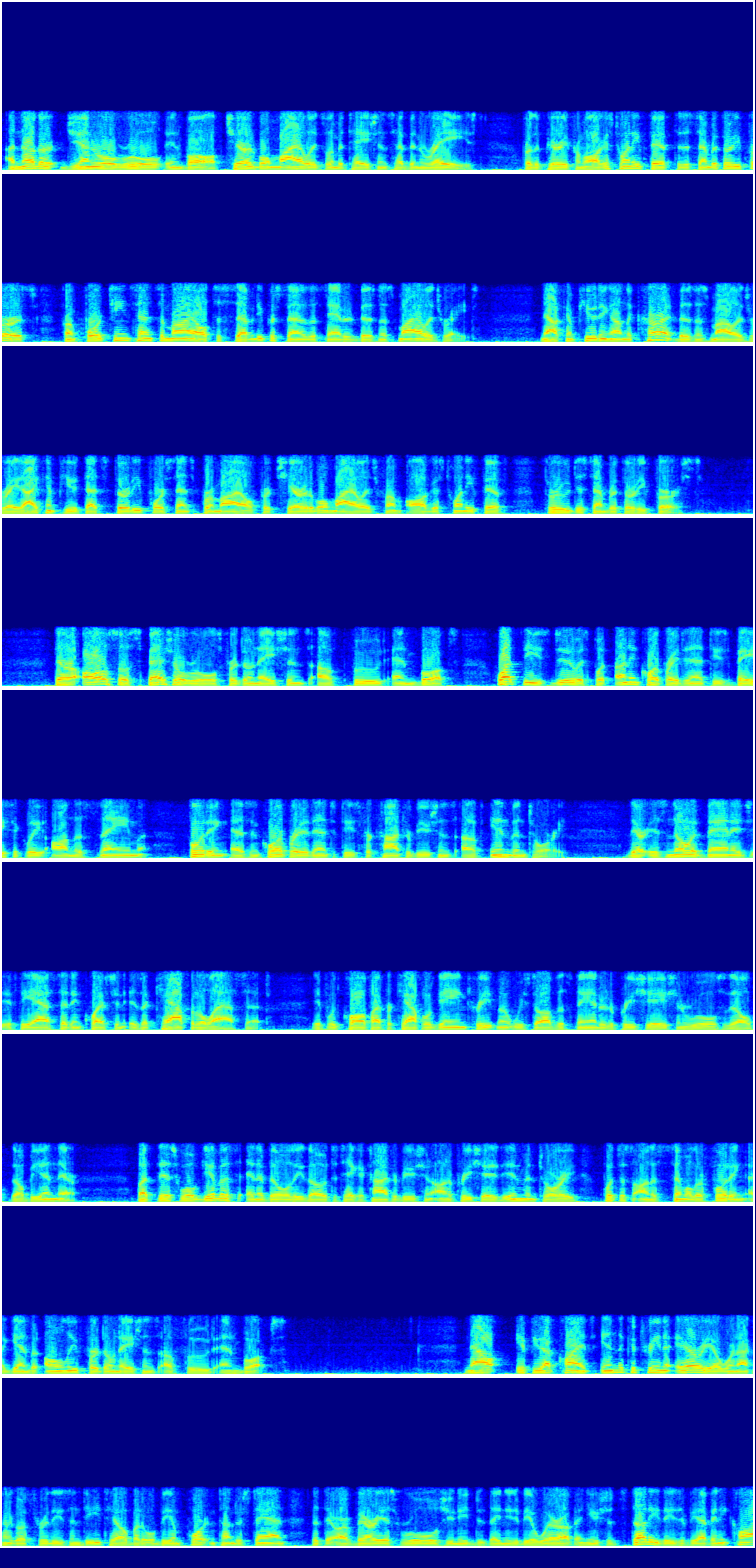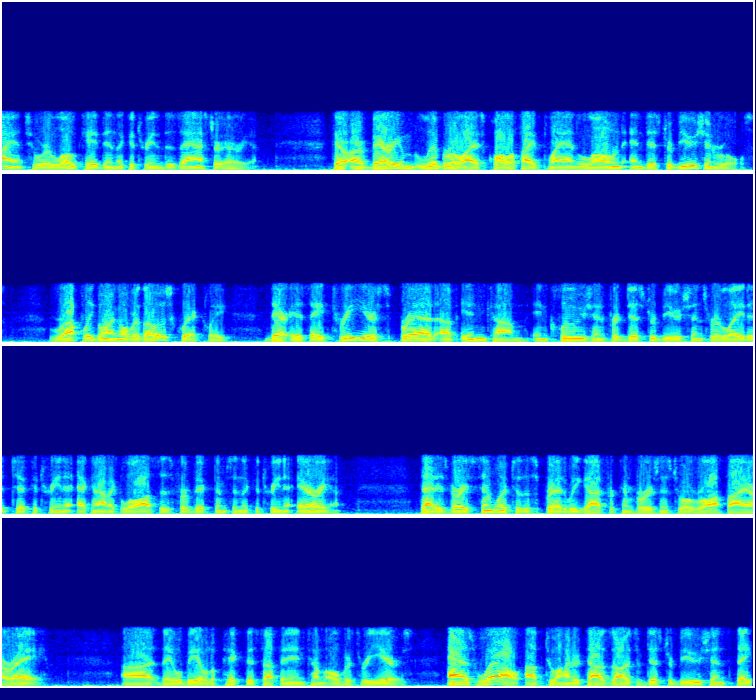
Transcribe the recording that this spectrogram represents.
Another general rule involved. Charitable mileage limitations have been raised for the period from August 25th to December 31st from 14 cents a mile to 70% of the standard business mileage rate. Now computing on the current business mileage rate, I compute that's 34 cents per mile for charitable mileage from August 25th through December 31st. There are also special rules for donations of food and books. What these do is put unincorporated entities basically on the same footing as incorporated entities for contributions of inventory. There is no advantage if the asset in question is a capital asset. If it would qualify for capital gain treatment, we still have the standard appreciation rules. They'll, they'll be in there. But this will give us an ability, though, to take a contribution on appreciated inventory, puts us on a similar footing, again, but only for donations of food and books. Now, if you have clients in the Katrina area, we're not going to go through these in detail, but it will be important to understand that there are various rules you need to, they need to be aware of, and you should study these if you have any clients who are located in the Katrina disaster area. There are very liberalized qualified plan loan and distribution rules roughly going over those quickly, there is a three-year spread of income inclusion for distributions related to Katrina economic losses for victims in the Katrina area. That is very similar to the spread we got for conversions to a Roth IRA. Uh, they will be able to pick this up in income over three years. As well, up to $100,000 of distributions, they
